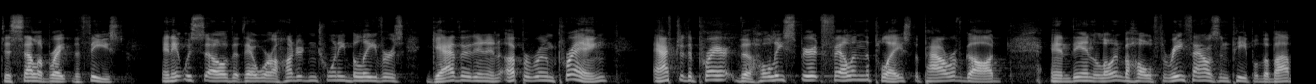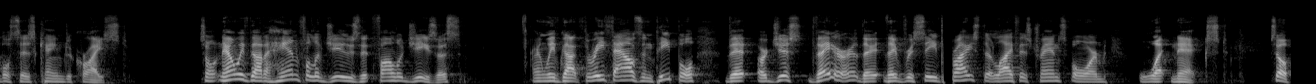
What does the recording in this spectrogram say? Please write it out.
to celebrate the feast. And it was so that there were 120 believers gathered in an upper room praying. After the prayer, the Holy Spirit fell in the place, the power of God, and then lo and behold, 3,000 people, the Bible says, came to Christ. So now we've got a handful of Jews that followed Jesus, and we've got 3,000 people that are just there. They, have received Christ, their life is transformed. What next? So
